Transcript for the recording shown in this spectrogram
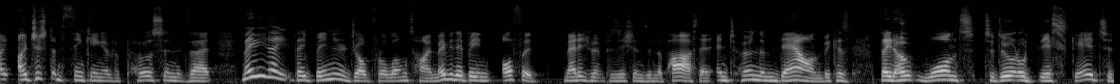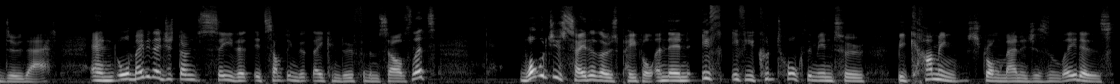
I, I just am thinking of a person that maybe they, they've been in a job for a long time. Maybe they've been offered management positions in the past and, and turn them down because they don't want to do it or they're scared to do that. And or maybe they just don't see that it's something that they can do for themselves. Let's what would you say to those people? And then if if you could talk them into becoming strong managers and leaders,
